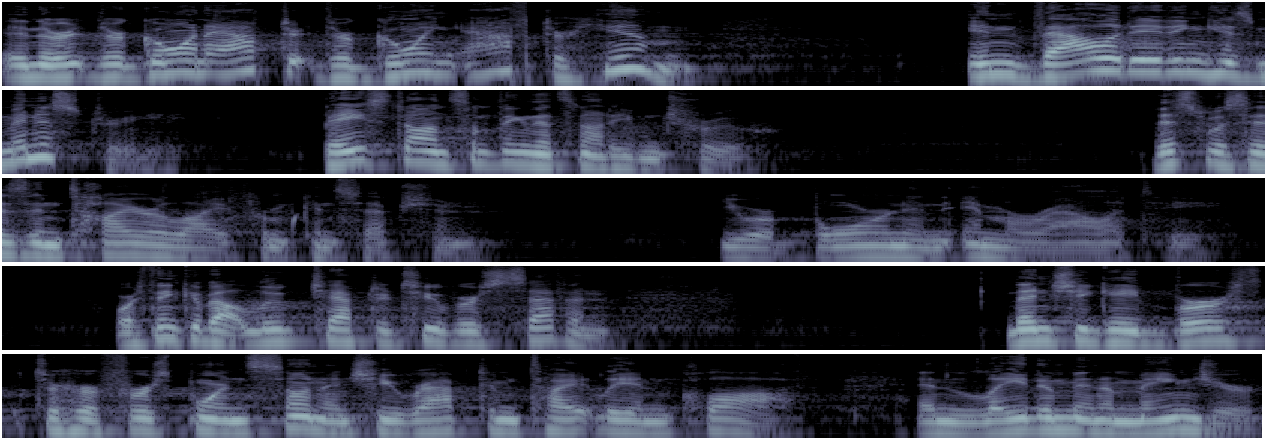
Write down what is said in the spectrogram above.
And they're, they're, going after, they're going after him, invalidating his ministry based on something that's not even true. This was his entire life from conception. You were born in immorality. Or think about Luke chapter 2, verse 7. Then she gave birth to her firstborn son, and she wrapped him tightly in cloth and laid him in a manger.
